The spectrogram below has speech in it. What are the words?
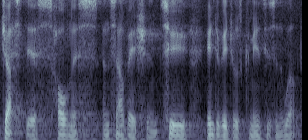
justice, wholeness, and salvation to individuals, communities, in the world.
